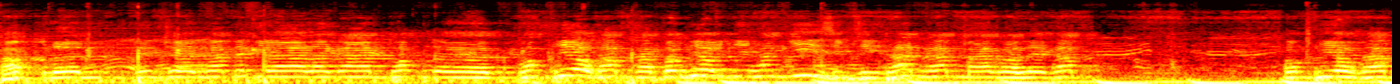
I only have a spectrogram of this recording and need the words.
ครับเรียนเชิญครับนักกีฬารายการท่องเท่องเที่ยวครับขับท่องเที่ยวทั้ง 24 ท่านครับมาก่อนเลยครับ ท่องเที่ยวครับ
